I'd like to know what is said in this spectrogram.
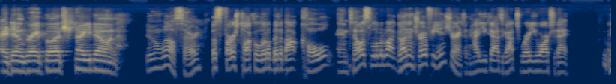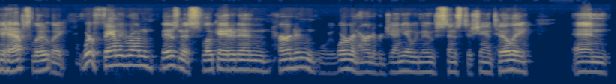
Hey, doing great, Butch. How you doing? Doing well, sir. Let's first talk a little bit about Cole and tell us a little bit about Gun and Trophy Insurance and how you guys got to where you are today. Yeah, absolutely. We're a family run business located in Herndon, where we were in Herndon, Virginia. We moved since to Chantilly and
